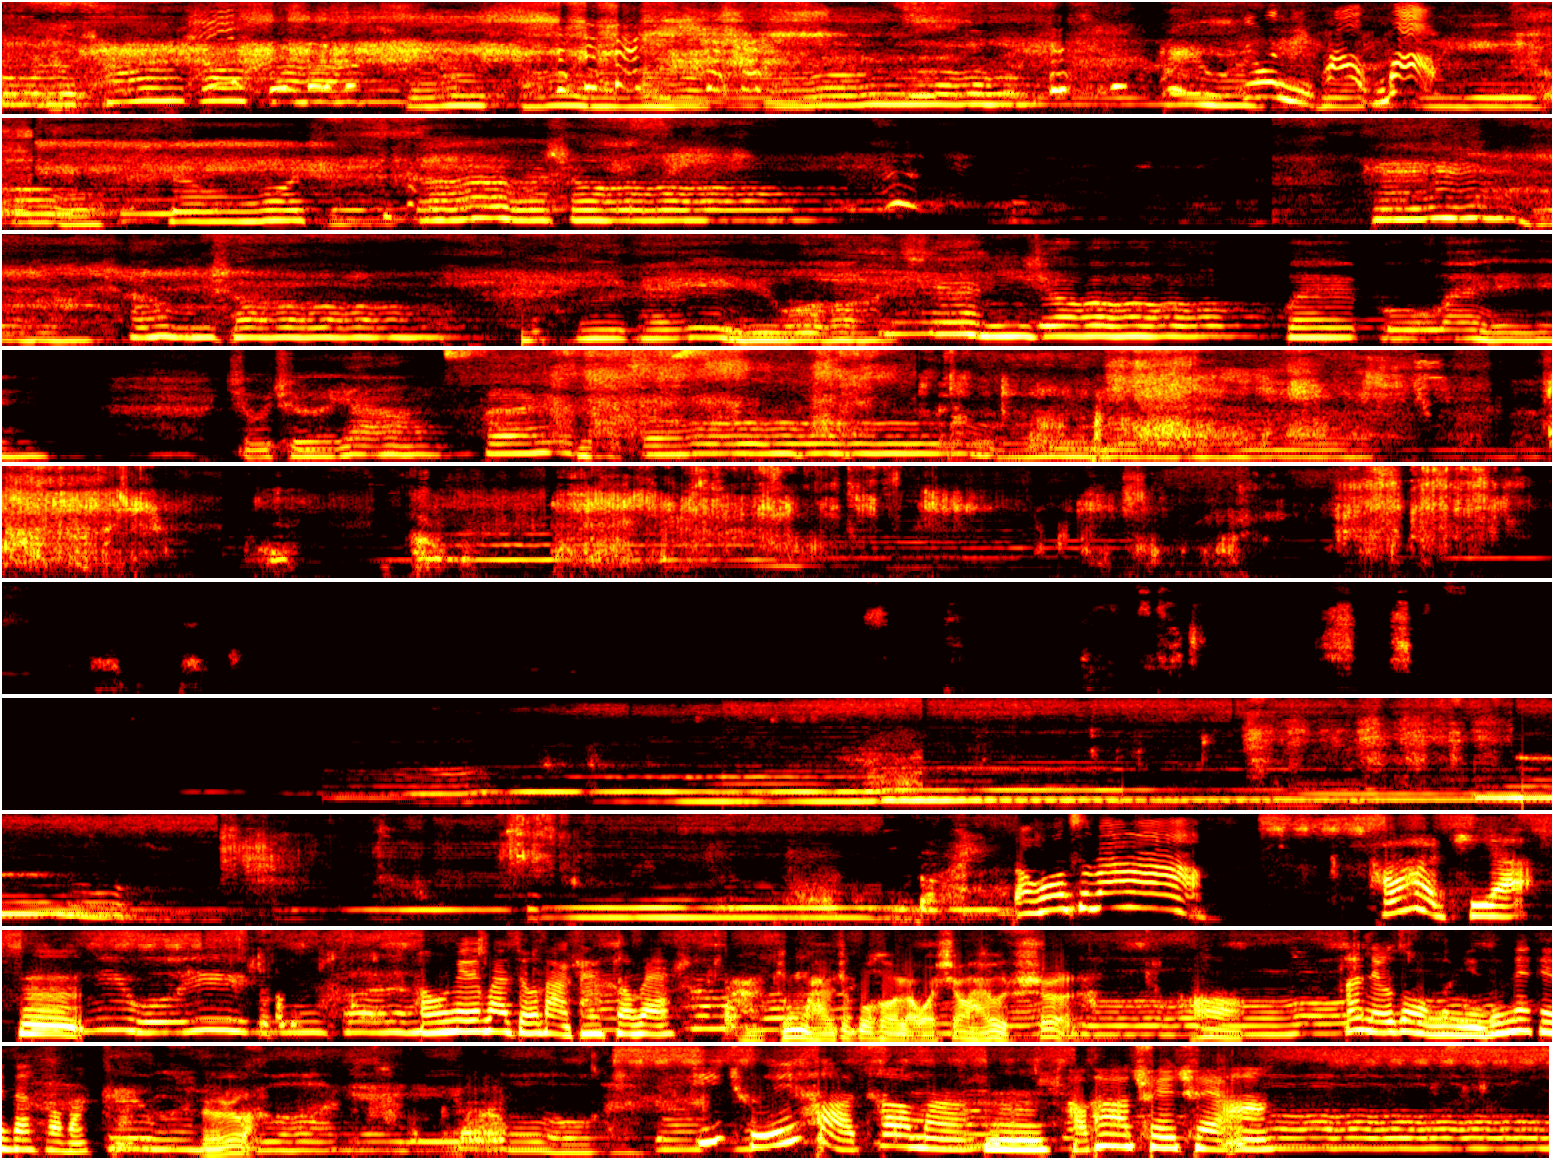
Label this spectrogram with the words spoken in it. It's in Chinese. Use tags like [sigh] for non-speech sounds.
[laughs] 因为你怕不怕？你陪我牵手，会不会？就这样白头。老公吃饭啦，好好吃呀。嗯，老公给你把酒打开喝呗。中午还是不喝了，我下午还有事呢。哦，那刘总，我们明天那天再喝吧。留着吧。鸡腿好烫吗？嗯，好烫，吹一吹啊。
